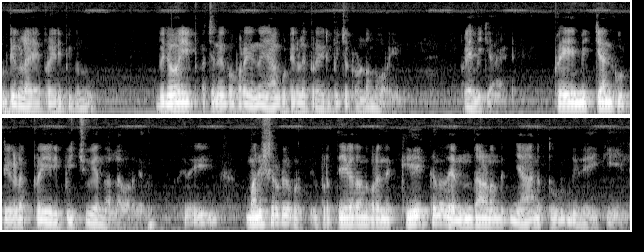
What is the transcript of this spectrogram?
കുട്ടികളെ പ്രേരിപ്പിക്കുന്നു. ബിനോയ് അച്ഛനും ഇപ്പോൾ പറയുന്നു ഞാൻ കുട്ടികളെ പ്രേരിപ്പിച്ചിട്ടുണ്ടെന്ന് പറയുന്നു. പ്രേമിക്കാനായിട്ട്. പ്രേമിക്കാൻ കുട്ടികളെ പ്രേരിപ്പിച്ചു എന്നല്ല പറഞ്ഞത്. ഈ മനുഷ്യരുടെ ഒരു പ്രത്യേകത എന്ന് പറയുന്നത് കേൾക്കുന്നത് എന്താണെന്ന് ജ്ഞാനത്തോടു കൂടി ഗ്രഹിക്കുകയില്ല.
